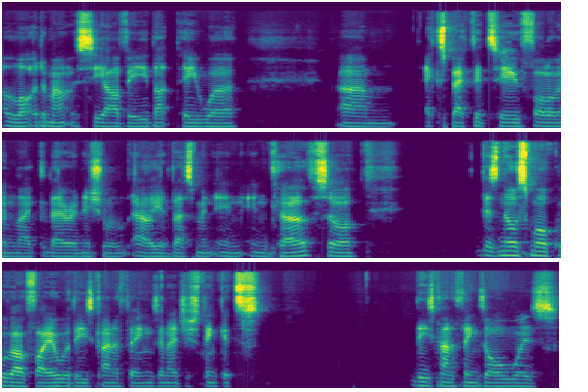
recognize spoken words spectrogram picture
allotted amount of crv that they were um, expected to following like their initial early investment in in curve. So there's no smoke without fire with these kind of things. And i just think it's these kind of things always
